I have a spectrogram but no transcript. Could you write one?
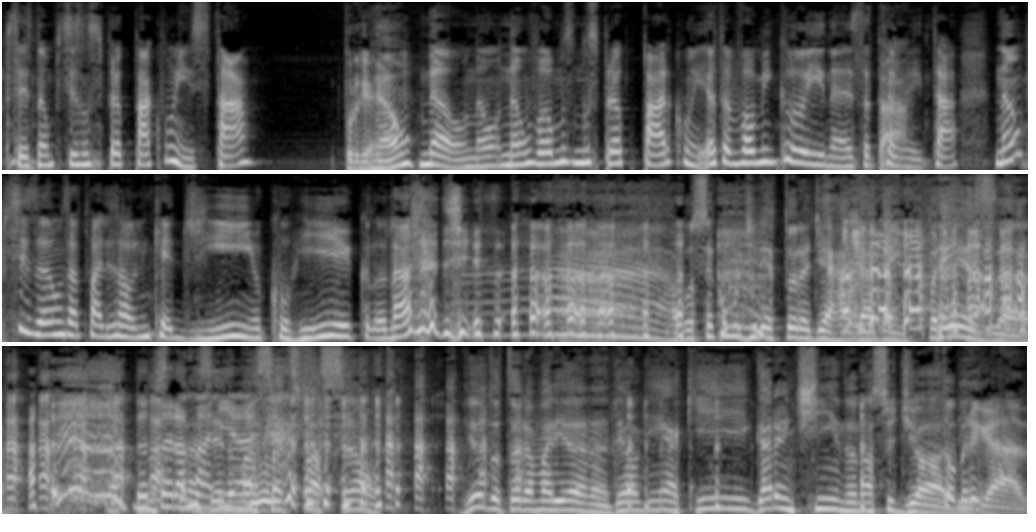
Vocês não precisam se preocupar com isso, tá? Por quê? Não? Não, não, não vamos nos preocupar com isso. Eu tô- vou me incluir nessa Tá. também, tá? Não precisamos atualizar o LinkedIn, o currículo, nada disso. Ah, você como diretora de RH da empresa, Doutora nos trazendo Mariana. uma satisfação. Viu, doutora Mariana? Tem alguém aqui garantindo o nosso job. Muito obrigado.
